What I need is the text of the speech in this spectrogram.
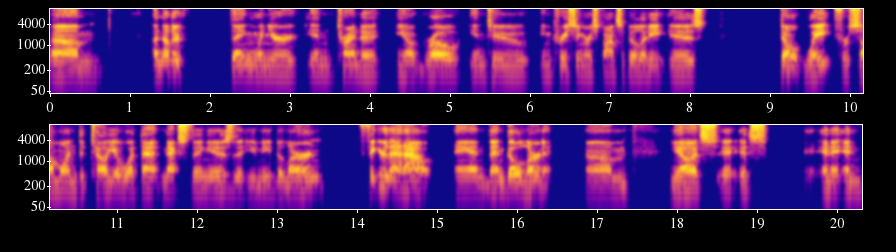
Um another thing when you're in trying to you know grow into increasing responsibility is don't wait for someone to tell you what that next thing is that you need to learn. Figure that out and then go learn it. Um you know it's it- it's and and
